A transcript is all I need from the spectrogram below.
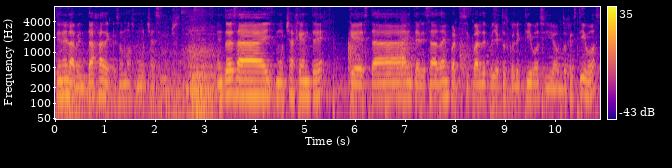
tiene la ventaja de que somos muchas y muchos. Entonces hay mucha gente que está interesada en participar de proyectos colectivos y autogestivos.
